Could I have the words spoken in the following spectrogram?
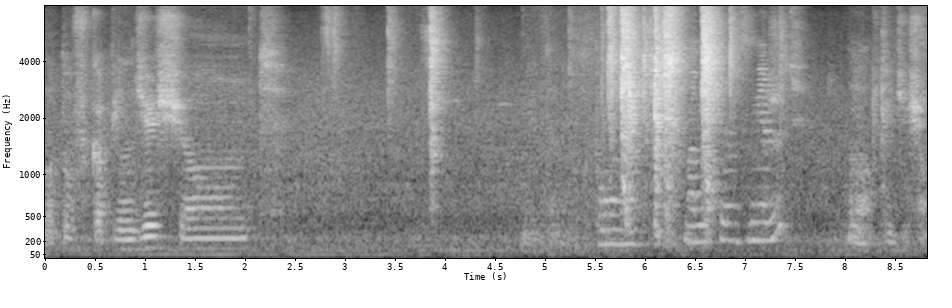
Lodówka 50. 1,5. Mamy się zmierzyć? No, 50.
